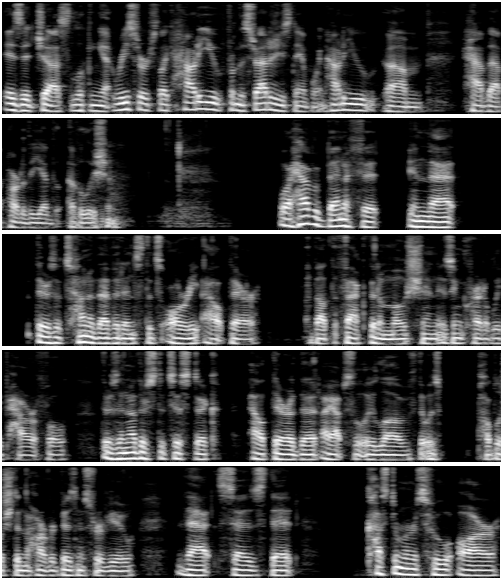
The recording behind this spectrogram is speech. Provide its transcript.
Is it just looking at research? Like, how do you, from the strategy standpoint, how do you um, have that part of the ev- evolution? Well, I have a benefit in that there's a ton of evidence that's already out there about the fact that emotion is incredibly powerful. There's another statistic out there that I absolutely love that was published in the Harvard Business Review that says that customers who are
